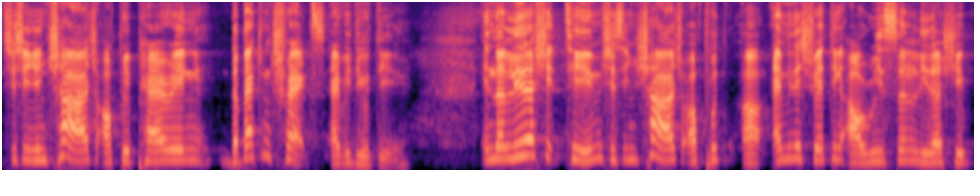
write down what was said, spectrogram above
she's in charge of preparing the backing tracks every duty. In the leadership team, she's in charge of put, uh, administrating our recent leadership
